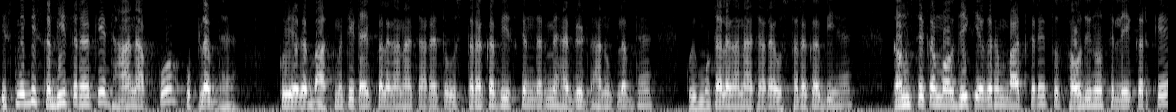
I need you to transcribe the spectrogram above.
इसमें भी सभी तरह के धान आपको उपलब्ध हैं। कोई अगर बासमती टाइप का लगाना चाह रहा है तो उस तरह का भी इसके अंदर में हाइब्रिड धान उपलब्ध है। कोई मोटा लगाना चाह रहा है, उस तरह का भी है। कम से कम अवधि की अगर हम बात करें तो सौ दिनों से लेकर के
